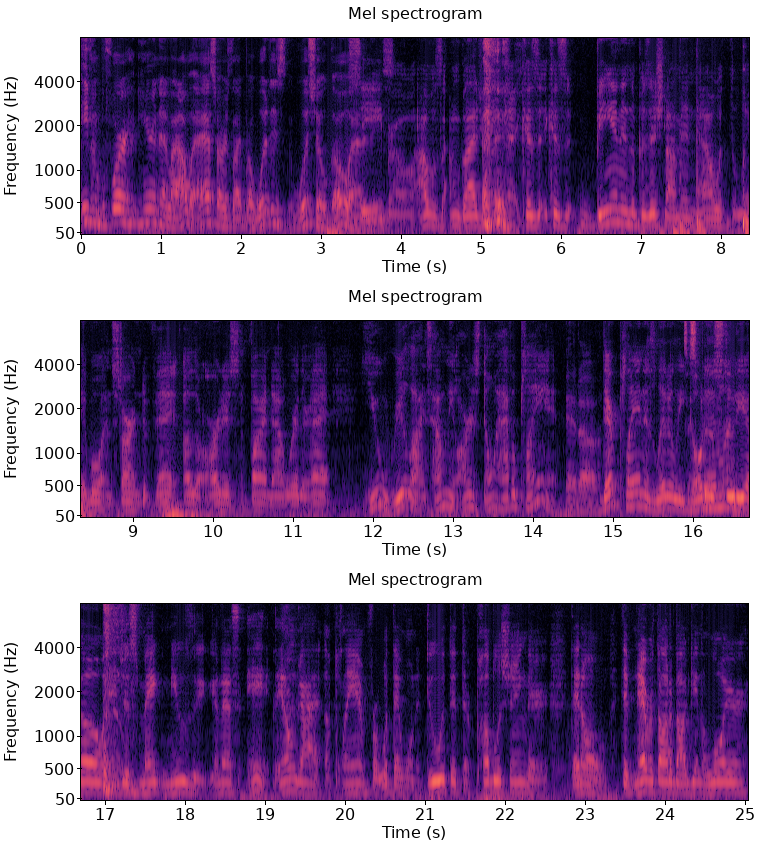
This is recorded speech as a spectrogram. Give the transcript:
even before hearing that, like I would ask artists like, bro, what is what's your goal out See, of this? bro, I was I'm glad you said that because because being in the position I'm in now with the label and starting to vet other artists and find out where they're at, you realize how many artists don't have a plan. At all. Their plan is literally To go to the money. studio and just make music, and that's it. They don't got a plan for what they want to do with it. They're publishing. They're they don't. They've never thought about getting a lawyer.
